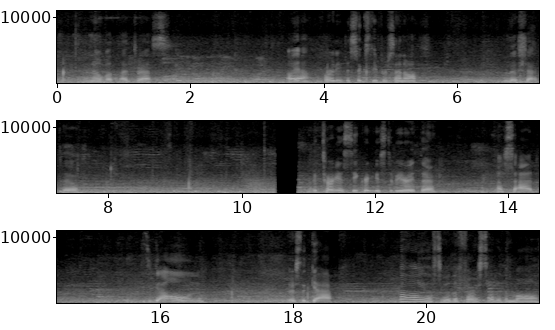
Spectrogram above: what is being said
I don't know about that dress. Oh yeah, 40 to 60% off Le Chateau. Victoria's Secret used to be right there. How sad. It's gone. There's the gap. Oh, you have to go to the far side of the mall.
